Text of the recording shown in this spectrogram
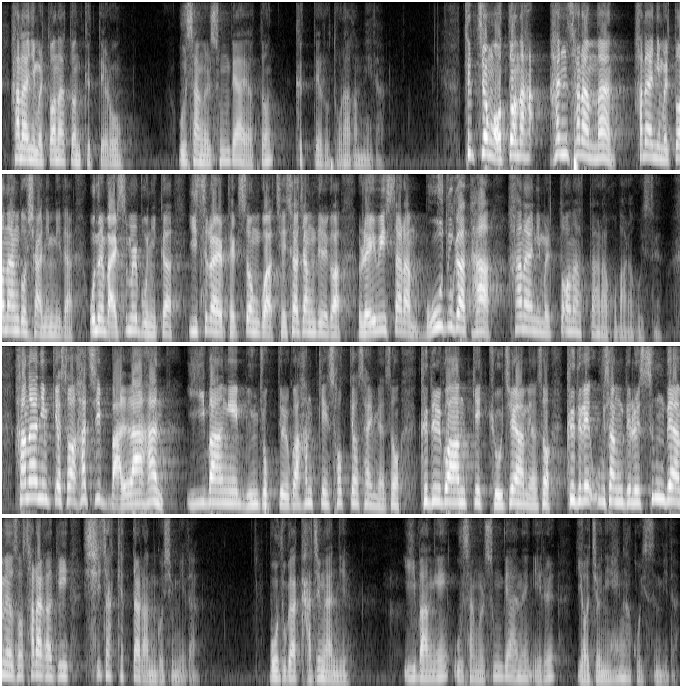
하나님을 떠났던 그때로 우상을 숭배하였던 그때로 돌아갑니다. 특정 어떤 하- 한 사람만 하나님을 떠난 것이 아닙니다. 오늘 말씀을 보니까 이스라엘 백성과 제사장들과 레위 사람 모두가 다 하나님을 떠났다라고 말하고 있어요. 하나님께서 하지 말라 한 이방의 민족들과 함께 섞여 살면서 그들과 함께 교제하면서 그들의 우상들을 숭배하면서 살아가기 시작했다라는 것입니다. 모두가 가증한 일, 이방의 우상을 숭배하는 일을 여전히 행하고 있습니다.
